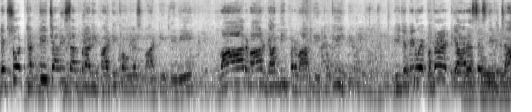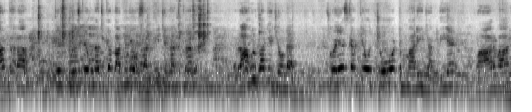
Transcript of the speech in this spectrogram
138 40 ਸਾਲ ਪੁਰਾਣੀ ਪਾਰਟੀ ਕਾਂਗਰਸ ਪਾਰਟੀ ਤੇ ਵੀ ਵਾਰ-ਵਾਰ ਗਾਂਧੀ ਪਰਿਵਾਰ ਤੇ ਕਿਉਂਕਿ ਬੀਜੇਪੀ ਨੂੰ ਇਹ ਪਤਾ ਹੈ ਕਿ ਆਰਐਸਐਸ ਦੀ ਵਿਚਾਰਧਾਰਾ ਇਸ ਦੇਸ਼ ਤੇ ਉਹਨਾਂ ਚਿਕਰ ਲਾਗੂ ਨਹੀਂ ਹੋ ਸਕਦੀ ਜਿੰਨਾ ਚਿਕਰ ਰਾਹੁਲ ਗਾਂਧੀ ਜਿਉਂਦਾ ਹੈ। ਸੋ ਇਸ ਕਰਕੇ ਉਹ ਚੋਟ ਮਾਰੀ ਜਾਂਦੀ ਹੈ ਵਾਰ-ਵਾਰ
